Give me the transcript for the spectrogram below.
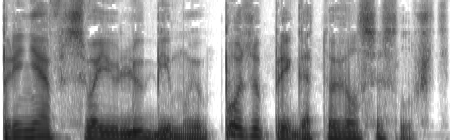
приняв свою любимую позу, приготовился слушать.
